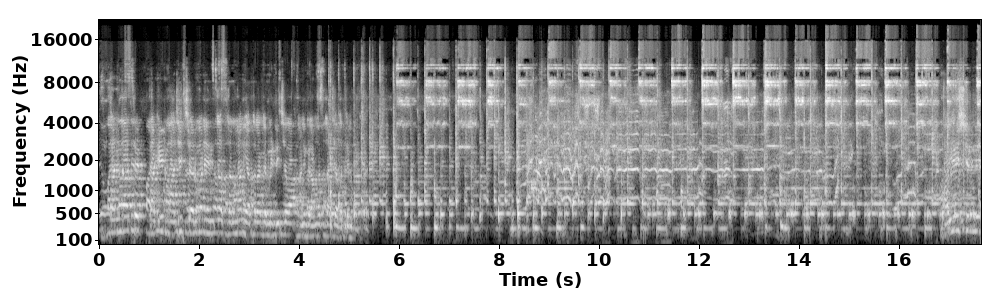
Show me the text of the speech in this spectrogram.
पन्नासे पाटील माजी चेअरमन यांचा सन्मान यात्रा कमिटीच्या आणि ग्रामस्थांच्या वतीने. आयुष शिंदे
